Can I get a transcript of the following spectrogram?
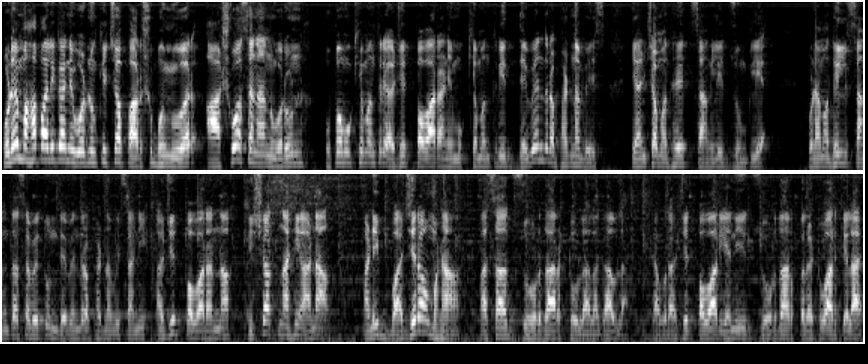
पुणे महापालिका निवडणुकीच्या पार्श्वभूमीवर आश्वासनांवरून उपमुख्यमंत्री अजित पवार आणि मुख्यमंत्री देवेंद्र फडणवीस यांच्यामध्ये चांगली जुंपली आहे. पुण्यामधील सांगता सभेतून देवेंद्र फडणवीसांनी अजित पवारांना खिशात नाही आणा आणि बाजीराव म्हणा असा जोरदार टोला लगावला त्यावर अजित पवार यांनी जोरदार पलटवार केलाय.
